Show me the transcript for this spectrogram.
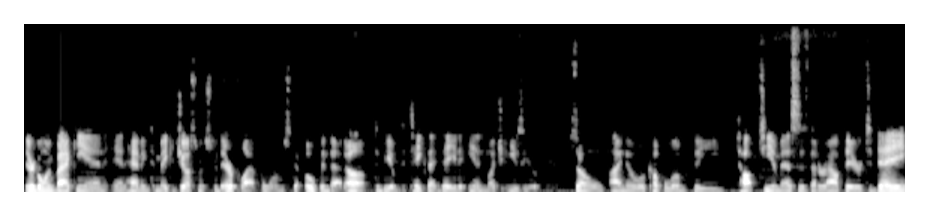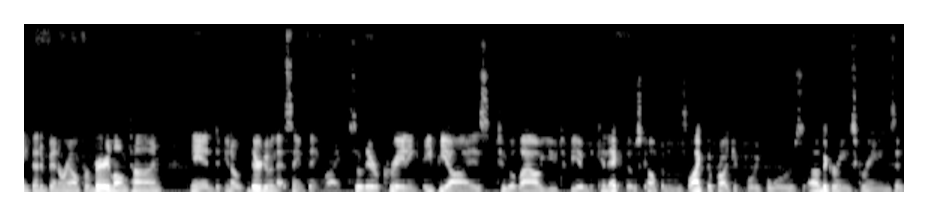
they're going back in and having to make adjustments to their platforms to open that up to be able to take that data in much easier. So I know a couple of the top TMSs that are out there today that have been around for a very long time. And, you know, they're doing that same thing, right? So they're creating APIs to allow you to be able to connect those companies like the project44s, uh, the Greenscreens, and,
